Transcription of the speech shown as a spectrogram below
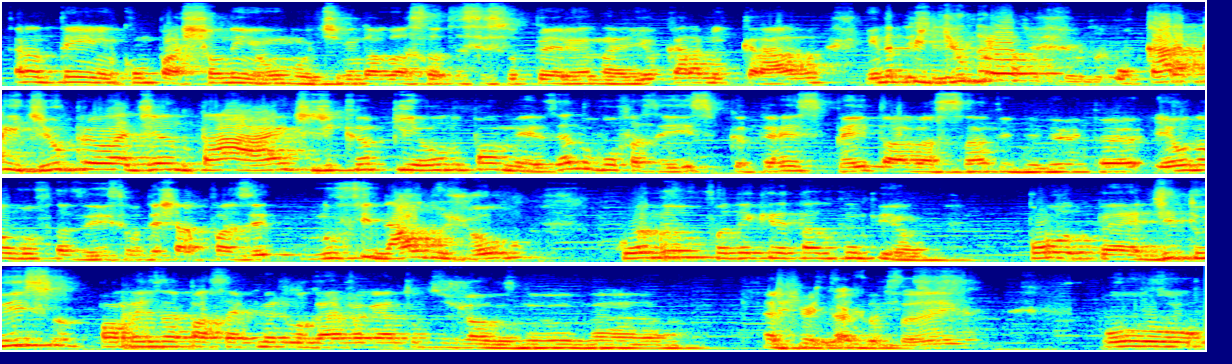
o cara não tem compaixão nenhuma. O time do Água Santa se superando aí, o cara me crava. Ainda pediu pra eu, O cara pediu pra eu adiantar a arte de campeão do Palmeiras. Eu não vou fazer isso, porque eu tenho respeito ao Água Santa, entendeu? Então eu- eu não vou fazer isso, eu vou deixar pra fazer no final do jogo, quando for decretado campeão. Pô, é, dito isso, o Palmeiras vai passar em primeiro lugar e vai ganhar todos os jogos no, na, na Libertadores. campanha. O,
